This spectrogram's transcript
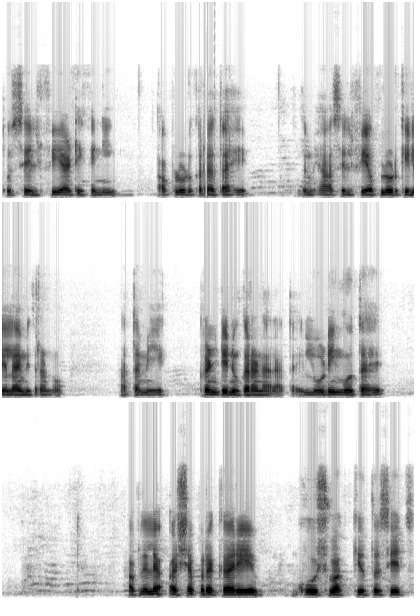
तो सेल्फी या ठिकाणी अपलोड करत आहे. तर मी हा सेल्फी अपलोड केलेला आहे मित्रांनो. आता मी एक कंटिन्यू करणार आता लोडिंग होत आहे. आपल्याला अशा प्रकारे घोषवाक्य तसेच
